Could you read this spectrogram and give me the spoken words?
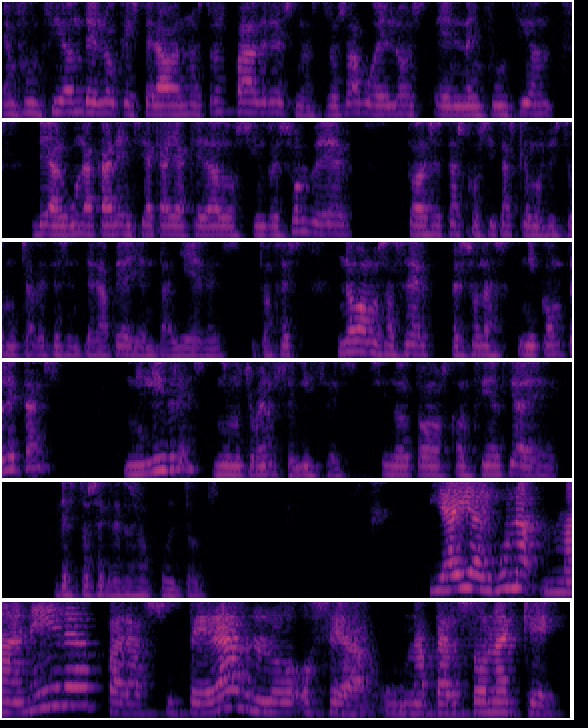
en función de lo que esperaban nuestros padres, nuestros abuelos, en la en función de alguna carencia que haya quedado sin resolver, todas estas cositas que hemos visto muchas veces en terapia y en talleres. Entonces, no vamos a ser personas ni completas, ni libres, ni mucho menos felices, si no tomamos conciencia de, estos secretos ocultos. ¿Y hay alguna manera para superarlo? O sea, una persona que,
